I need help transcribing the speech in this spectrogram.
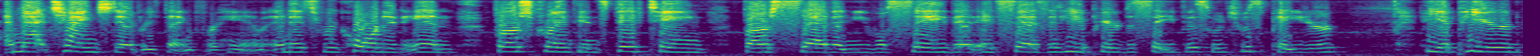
and that changed everything for him. And it's recorded in 1 Corinthians 15, verse 7. You will see that it says that he appeared to Cephas, which was Peter. He appeared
